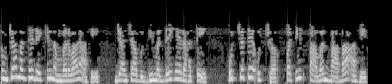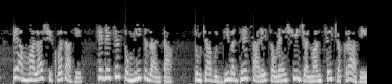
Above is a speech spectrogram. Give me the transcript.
तुमच्यामध्ये देखील नंबरवार आहे. ज्यांच्या बुद्धीमध्ये हे राहते उच्च ते उच्च पतित पावन बाबा आहेत ते आम्हाला शिकवत आहेत हे देखील तुम्हीच जाणता. तुमच्या बुद्धीमध्ये सारे चौऱ्याऐंशी जन्मांचे चक्र आहे.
